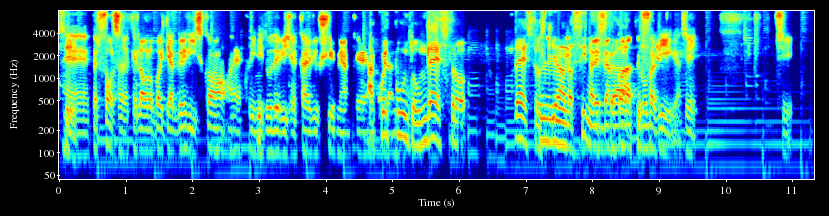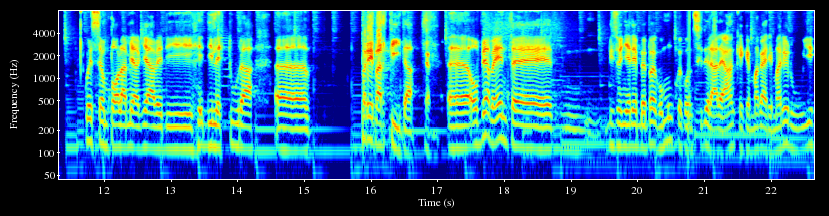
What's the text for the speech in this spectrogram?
Sì. Eh, per forza perché loro poi ti aggrediscono e eh, quindi tu devi cercare di uscirne anche a quel da... punto un destro un destro schierato mm, a sinistra sarebbe ancora più fatica sì. sì questa è un po' la mia chiave di, di lettura eh, pre-partita. Eh, ovviamente mh, bisognerebbe poi comunque considerare anche che magari Mario Rui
